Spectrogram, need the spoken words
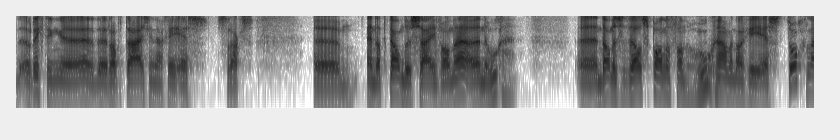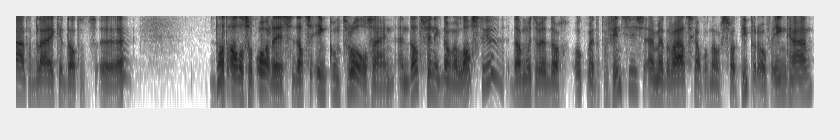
richting de rapportage naar GS straks. Ehm, en dat kan dus zijn van, en, hoe, en dan is het wel spannend van hoe gaan we dan GS toch laten blijken dat het dat alles op orde is, dat ze in controle zijn. En dat vind ik nog een lastige. Daar moeten we nog ook met de provincies en met de waterschappen nog eens wat dieper op ingaan.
